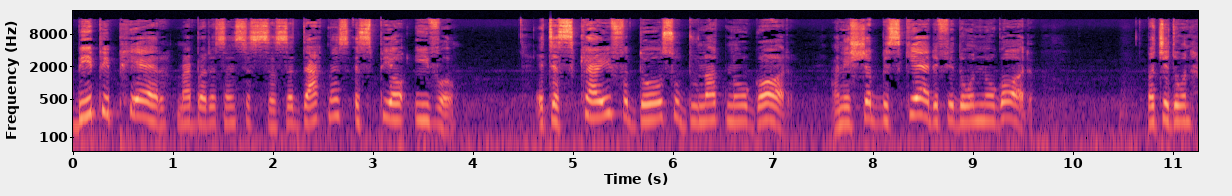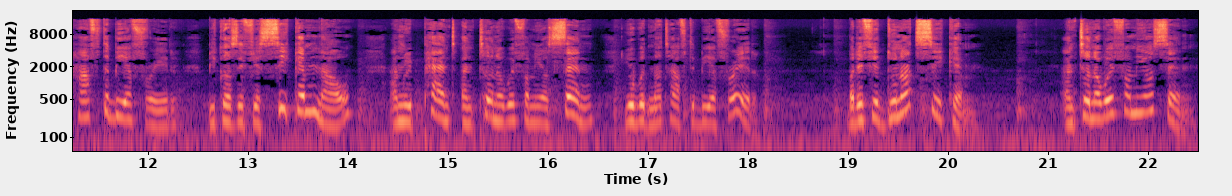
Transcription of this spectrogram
Be prepared, my brothers and sisters. The darkness is pure evil. It is scary for those who do not know God. And you should be scared if you don't know God. But you don't have to be afraid because if you seek Him now and repent and turn away from your sin, you would not have to be afraid. But if you do not seek him and turn away from your sin,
